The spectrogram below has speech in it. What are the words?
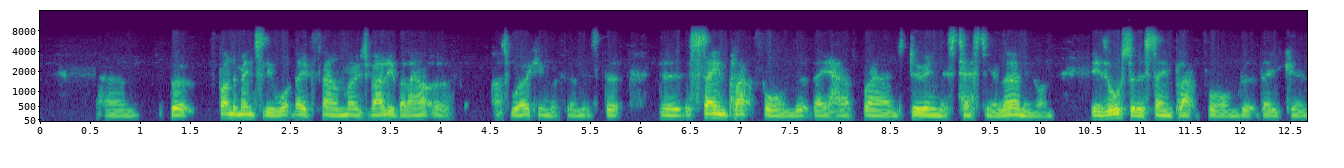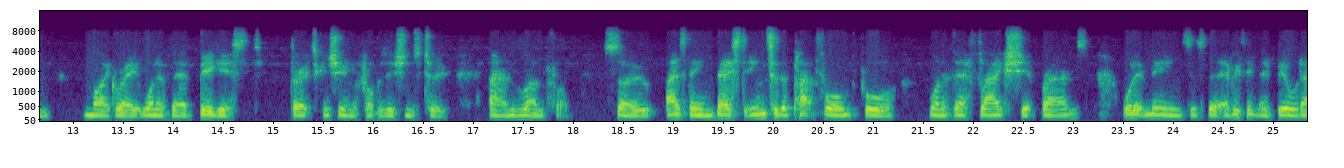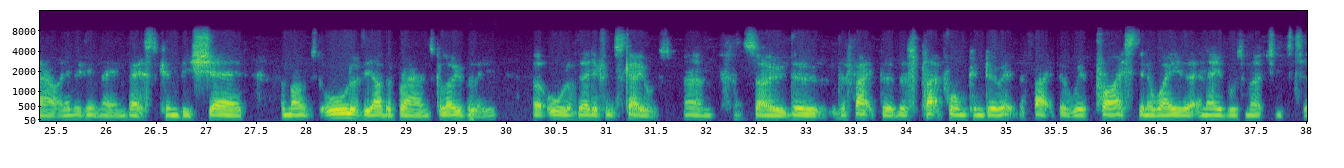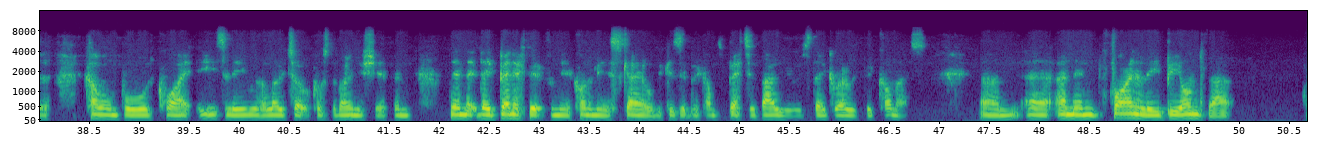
Um, but fundamentally, what they found most valuable out of us working with them is that the, the same platform that they have brands doing this testing and learning on is also the same platform that they can migrate one of their biggest direct to consumer propositions to and run from. So as they invest into the platform for one of their flagship brands, what it means is that everything they build out and everything they invest can be shared amongst all of the other brands globally at all of their different scales. Um, so the the fact that this platform can do it, the fact that we're priced in a way that enables merchants to come on board quite easily with a low total cost of ownership, and then they benefit from the economy of scale because it becomes better value as they grow with BigCommerce. Um, uh, and then finally, beyond that,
